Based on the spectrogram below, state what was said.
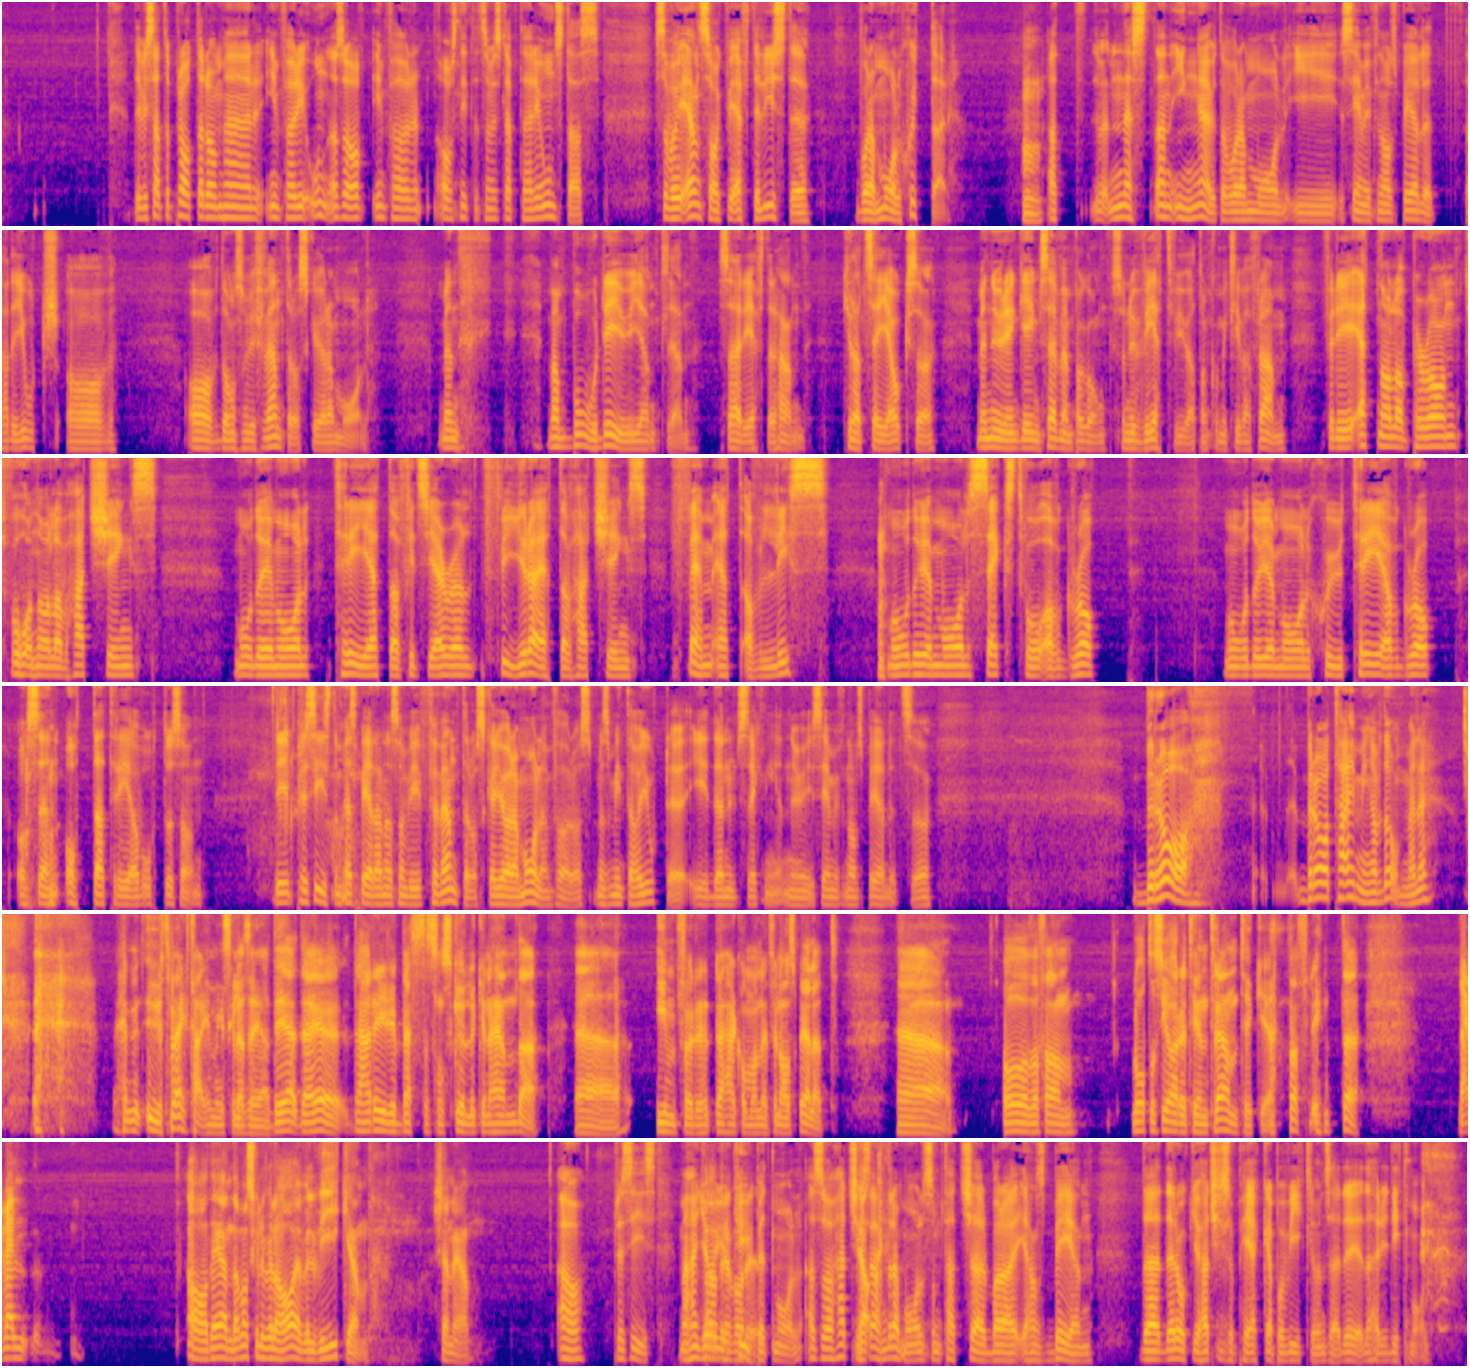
det vi satt och pratade om här inför, i on- alltså av- inför avsnittet som vi släppte här i onsdags, så var ju en sak vi efterlyste våra målskyttar. Mm. Att nästan inga utav våra mål i semifinalspelet hade gjorts av, av de som vi förväntar oss ska göra mål. Men man borde ju egentligen, så här i efterhand, kunnat säga också, men nu är det en Game 7 på gång, så nu vet vi ju att de kommer kliva fram. För det är 1-0 av Perron, 2-0 av Hutchings, Modo är mål, 3-1 av Fitzgerald, 4-1 av Hutchings, 5-1 av Liss, Modo gör mål, 6-2 av Gropp, Modo gör mål, 7-3 av Gropp och sen 8-3 av Ottosson. Det är precis de här spelarna som vi förväntar oss ska göra målen för oss, men som inte har gjort det i den utsträckningen nu i semifinalspelet. Så bra, bra timing av dem, eller? En utmärkt timing skulle jag säga. Det, det, är, det här är ju det bästa som skulle kunna hända eh, inför det här kommande finalspelet. Eh, och vad fan, låt oss göra det till en trend tycker jag. Varför inte? Nej men, ja det enda man skulle vilja ha är väl viken, känner jag. Ja, precis. Men han gör Ja, ju typ det. ett mål. Alltså Hutchings Ja. andra mål som touchar bara i hans ben. Där, där åker ju Hutchings och pekar på Wiklund så här, det, det här är ju ditt mål.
